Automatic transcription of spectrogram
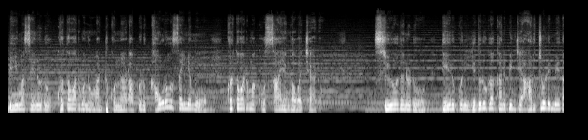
భీమసేనుడు కృతవర్మను అడ్డుకున్నాడు. అప్పుడు కౌరవ సైన్యము కృతవర్మకు సాయంగా వచ్చాడు. సుయోధనుడు తేరుకుని ఎదురుగా కనిపించే అర్జునుడి మీద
